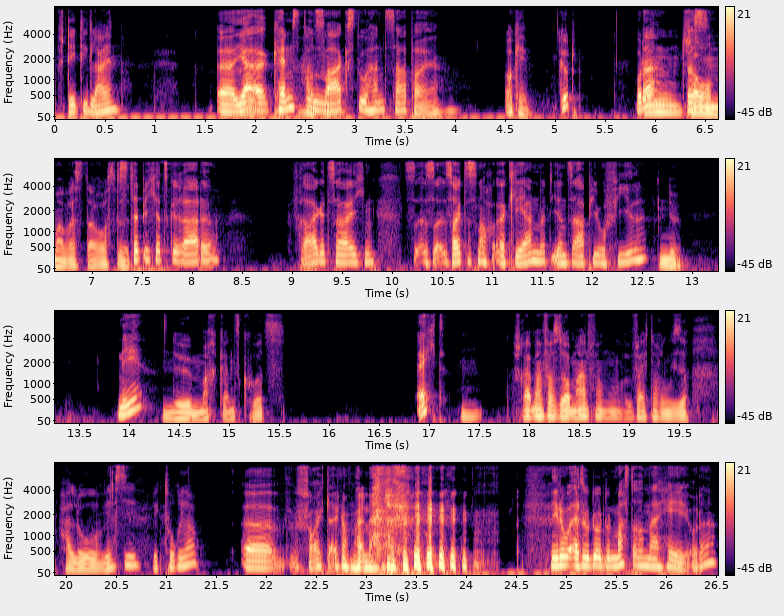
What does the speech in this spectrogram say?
steht die Line? Äh, ja, Also, kennst Hans und magst du Hans Sapai? Okay, gut. Oder? Dann Das- schauen wir mal, was daraus Das wird. tippe ich jetzt gerade. Fragezeichen. So- so- Soll ich das noch erklären mit ihren Sapiophil? Nö, Nee? nö, mach ganz kurz. Echt? Schreib einfach so am Anfang vielleicht noch irgendwie so, hallo, wie heißt die? Victoria? Äh, schau ich gleich nochmal nach. nee, du, also, du, du machst doch immer Hey, oder?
